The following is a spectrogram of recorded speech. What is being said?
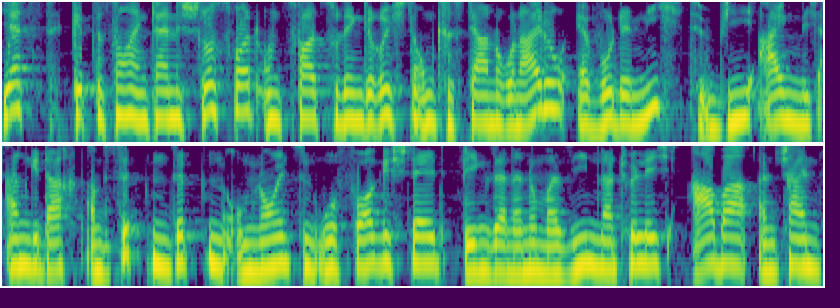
Jetzt gibt es noch ein kleines Schlusswort und zwar zu den Gerüchten um Cristiano Ronaldo. Er wurde nicht, wie eigentlich angedacht, am 7.7. um 19 Uhr vorgestellt, wegen seiner Nummer 7 natürlich, aber anscheinend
